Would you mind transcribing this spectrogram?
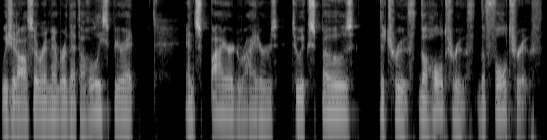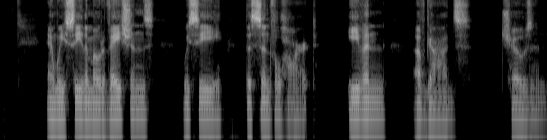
We should also remember that the Holy Spirit inspired writers to expose the truth, the whole truth, the full truth and we see the motivations, we see the sinful heart, even of God's chosen.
